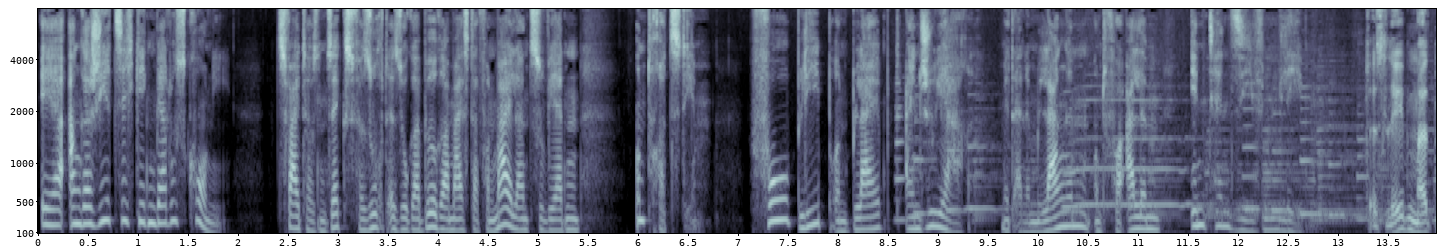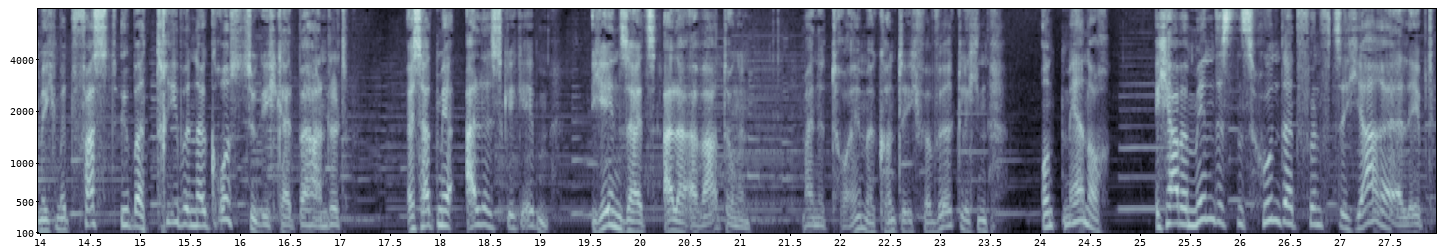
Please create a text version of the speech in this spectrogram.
Er engagiert sich gegen Berlusconi. 2006 versucht er sogar Bürgermeister von Mailand zu werden. Und trotzdem, Fo blieb und bleibt ein Giuliare mit einem langen und vor allem intensiven Leben. Das Leben hat mich mit fast übertriebener Großzügigkeit behandelt. Es hat mir alles gegeben, jenseits aller Erwartungen. Meine Träume konnte ich verwirklichen. Und mehr noch, ich habe mindestens 150 Jahre erlebt.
